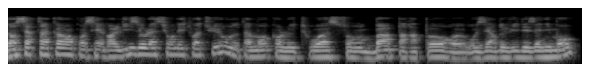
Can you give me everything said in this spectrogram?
Dans certains cas, on conseillera l'isolation des toitures, notamment quand le toit sont bas par rapport euh, aux aires de vie des animaux.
